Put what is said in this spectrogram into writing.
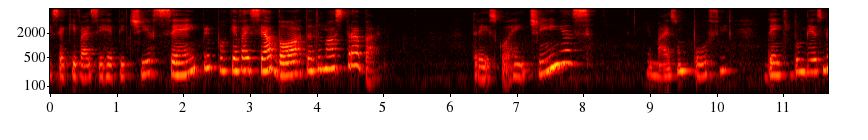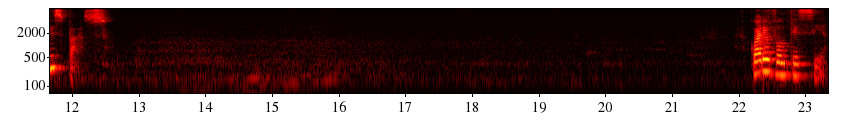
Esse aqui vai se repetir sempre, porque vai ser a borda do nosso trabalho. Três correntinhas e mais um puff dentro do mesmo espaço. Agora, eu vou tecer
